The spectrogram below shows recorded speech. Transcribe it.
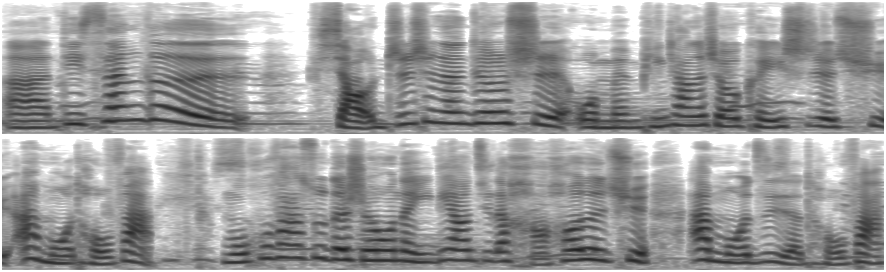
啊，第三个。小知识呢，就是我们平常的时候可以试着去按摩头发，抹护发素的时候呢，一定要记得好好的去按摩自己的头发，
